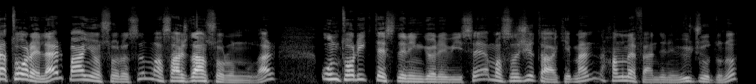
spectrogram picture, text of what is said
Traktatoreler banyo sonrası masajdan sorumlular. Untorikteslerin görevi ise masajı takiben hanımefendinin vücudunu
